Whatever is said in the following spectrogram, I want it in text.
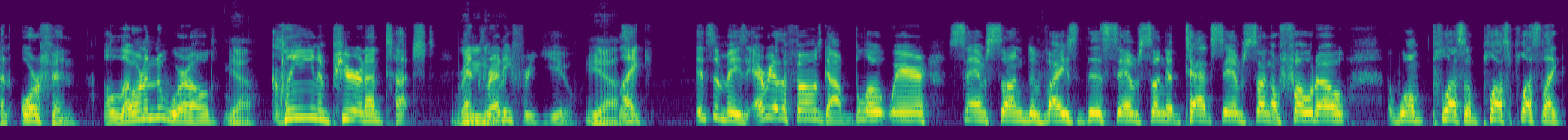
an orphan, alone in the world, Yeah, clean and pure and untouched, Ready and ready work. for you. yeah, Like it's amazing. Every other phone's got bloatware, Samsung device, this Samsung attached, Samsung a photo, one plus a plus plus. Like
